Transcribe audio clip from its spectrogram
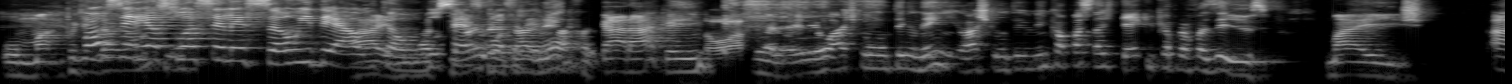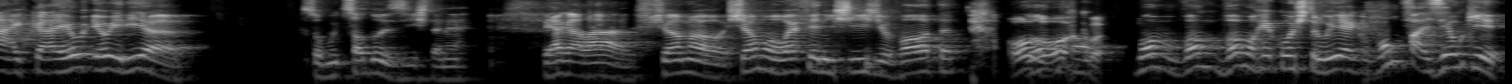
Uma, Qual seria a sua seleção ideal, Ai, então, do César brasileiro? Nessa? Caraca, hein? Nossa. Olha, eu acho que eu não tenho nem, eu acho que eu não tenho nem capacidade técnica para fazer isso. Mas, ai, cara, eu, eu iria. Sou muito saudosista, né? Pega lá, chama, chama o FNX de volta. Ô, vamos, louco! Vamos, vamos, vamos reconstruir, vamos fazer o que.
